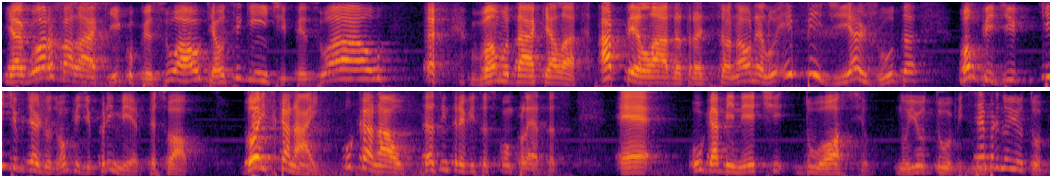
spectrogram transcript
E agora falar aqui com o pessoal, que é o seguinte, pessoal, vamos dar aquela apelada tradicional, né, Lu? E pedir ajuda. Vamos pedir que tipo de ajuda? Vamos pedir primeiro, pessoal, dois canais. O canal das entrevistas completas é o Gabinete do Ócio no YouTube, sempre no YouTube.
